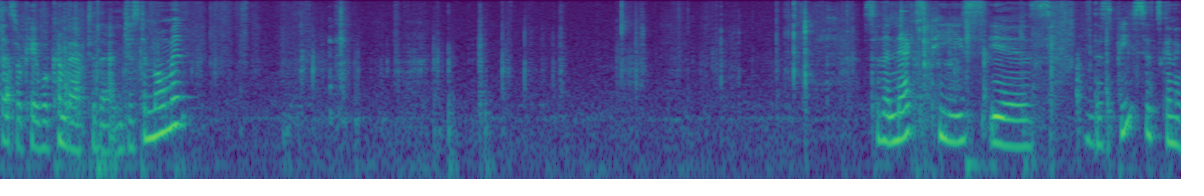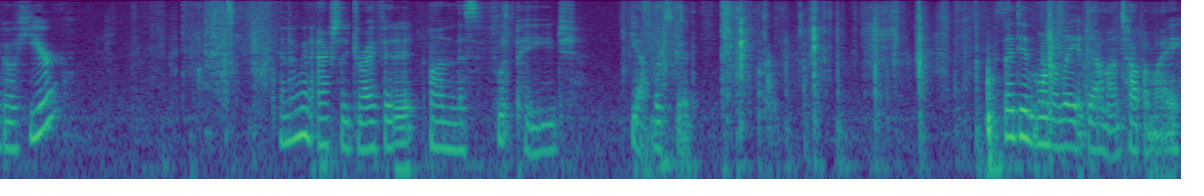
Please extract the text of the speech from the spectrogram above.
That's okay, we'll come back to that in just a moment. So the next piece is this piece. It's going to go here. And I'm going to actually dry fit it on this flip page. Yeah, looks good. Because I didn't want to lay it down on top of my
